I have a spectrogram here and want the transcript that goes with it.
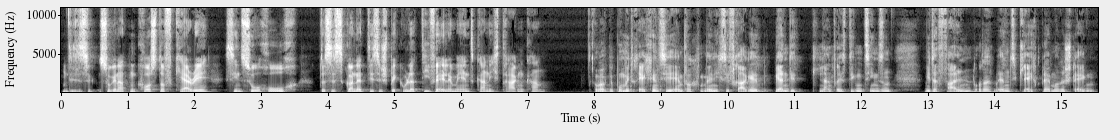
und diese sogenannten Cost of Carry sind so hoch, dass es gar nicht dieses spekulative Element gar nicht tragen kann. Aber womit rechnen Sie einfach, wenn ich Sie frage, werden die langfristigen Zinsen wieder fallen oder werden sie gleich bleiben oder steigen?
